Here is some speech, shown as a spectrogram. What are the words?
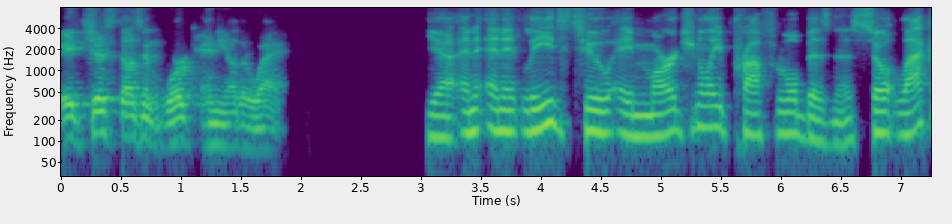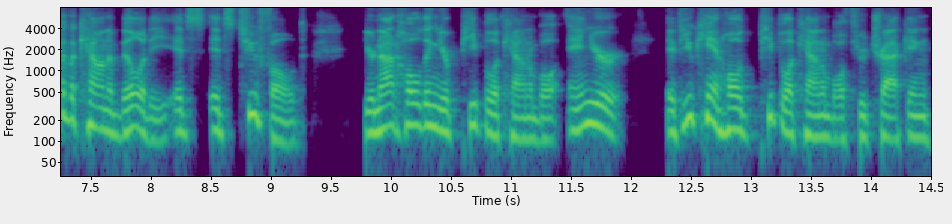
it just doesn't work any other way yeah and and it leads to a marginally profitable business so lack of accountability it's it's twofold you're not holding your people accountable and you're if you can't hold people accountable through tracking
